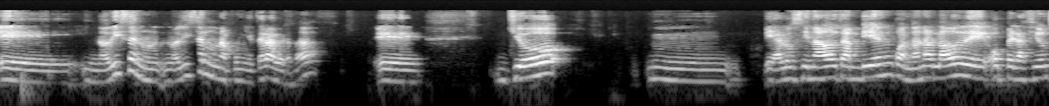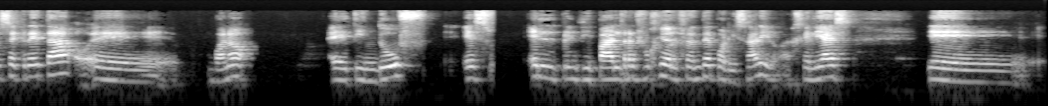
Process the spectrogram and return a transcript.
eh, y no dicen, no dicen una puñetera verdad. yo mm, he alucinado también cuando han hablado de operación secreta. Eh, bueno, eh, Tinduf es el principal refugio del Frente Polisario. Argelia es eh,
